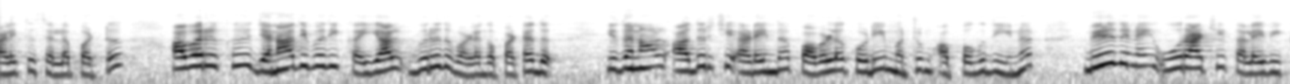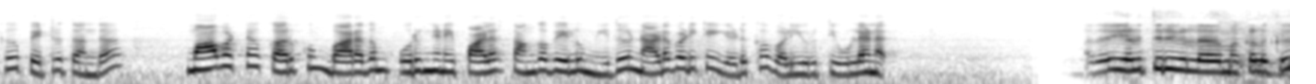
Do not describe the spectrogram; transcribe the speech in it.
அழைத்து செல்லப்பட்டு அவருக்கு ஜனாதிபதி கையால் விருது வழங்கப்பட்டது. இதனால் அதிர்ச்சி அடைந்த பவளக்கொடி மற்றும் அப்பகுதியினர் விருதினை ஊராட்சி தலைவிக்கு பெற்றுத்தந்த மாவட்ட கற்கும் பாரதம் ஒருங்கிணைப்பாளர் தங்கவேலு மீது நடவடிக்கை எடுக்க வலியுறுத்தியுள்ளனர். அதாவது எழுத்தறிவுள்ள மக்களுக்கு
